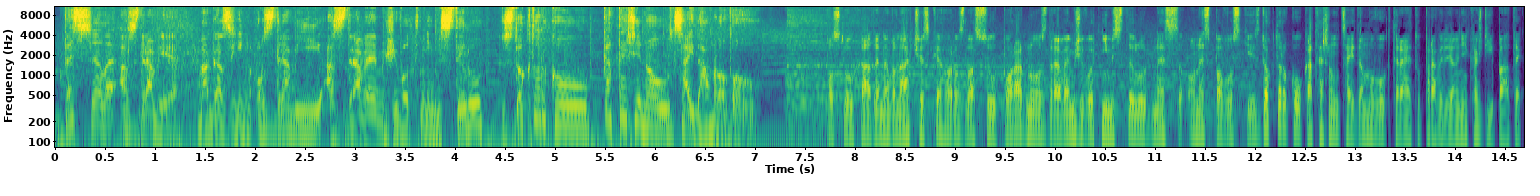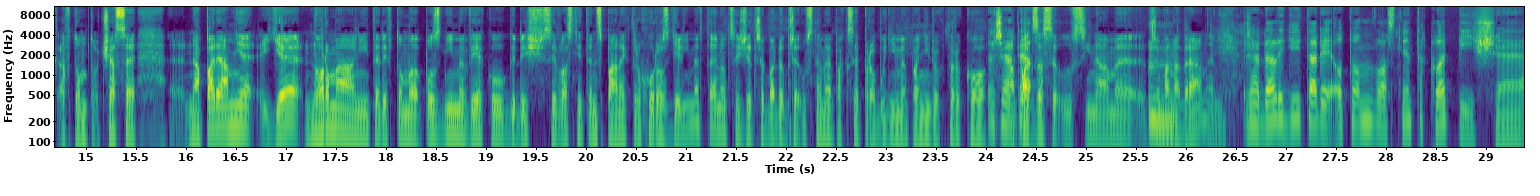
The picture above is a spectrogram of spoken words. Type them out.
Vesele a zdravě. Magazín o zdraví a zdravém životním stylu s doktorkou Kateřinou Cajdhamlovou. Posloucháte na vlnách Českého rozhlasu poradnu o zdravém životním stylu dnes o nespavosti s doktorkou Kateřinou Cajdamlovou, která je tu pravidelně každý pátek a v tomto čase. Napadá mě, je normální tedy v tom pozdním věku, když si vlastně ten spánek trochu rozdělíme v té noci, že třeba dobře usneme, pak se probudíme, paní doktorko, Řada- a pak zase usínáme třeba Mhm. nad ránem? Řada lidí tady o tom vlastně takhle píše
